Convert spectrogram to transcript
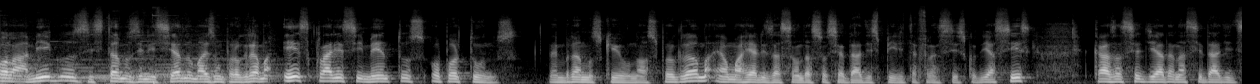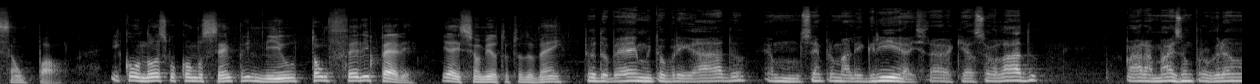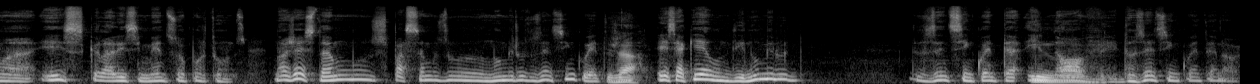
Olá, amigos. Estamos iniciando mais um programa Esclarecimentos Oportunos. Lembramos que o nosso programa é uma realização da Sociedade Espírita Francisco de Assis, casa sediada na cidade de São Paulo. E conosco, como sempre, Milton Felipe. E aí, senhor Milton, tudo bem? Tudo bem, muito obrigado. É um, sempre uma alegria estar aqui ao seu lado para mais um programa Esclarecimentos Oportunos. Nós já estamos, passamos do número 250. Já. Né? Esse aqui é um de número 259. 259.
